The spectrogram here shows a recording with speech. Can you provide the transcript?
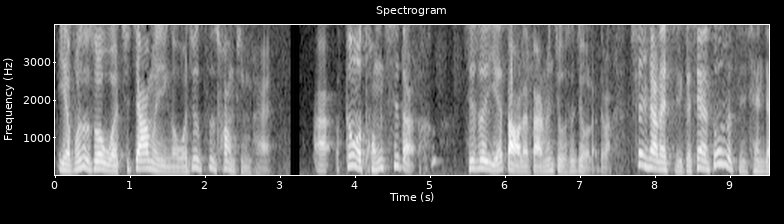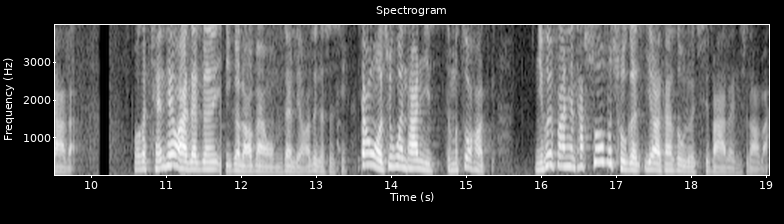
也不是说我去加盟一个，我就自创品牌，啊，跟我同期的其实也倒了百分之九十九了，对吧？剩下来几个现在都是几千家的。我个前天我还在跟一个老板，我们在聊这个事情。当我去问他你怎么做好，你会发现他说不出个一二三四五六七八的，你知道吧？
